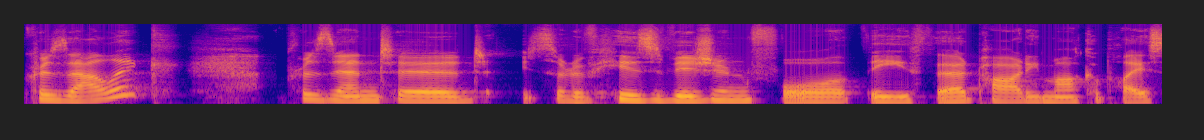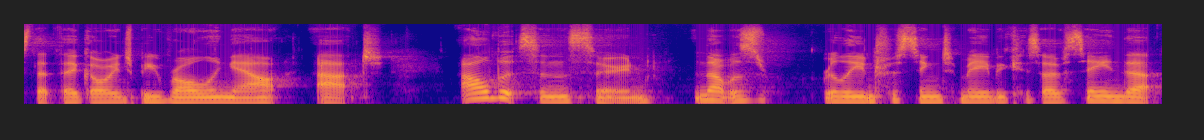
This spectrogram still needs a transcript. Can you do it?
Krasalik presented sort of his vision for the third party marketplace that they're going to be rolling out at Albertsons soon. And that was really interesting to me because I've seen that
